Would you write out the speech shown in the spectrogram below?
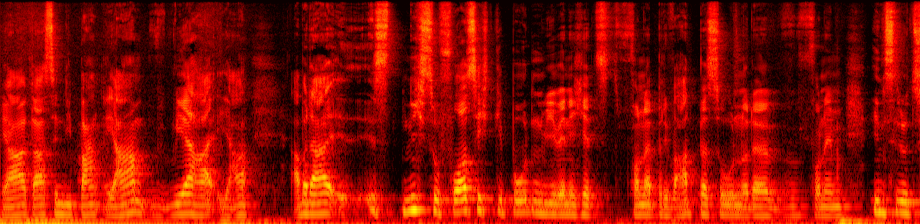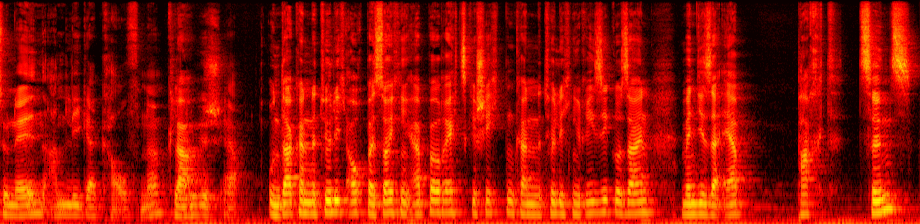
Ja, da sind die Banken, ja, wer, ja, aber da ist nicht so Vorsicht geboten, wie wenn ich jetzt von einer Privatperson oder von einem institutionellen Anleger kaufe. Ne? Klar. Logisch, ja. Und da kann natürlich auch bei solchen Erbbaurechtsgeschichten kann natürlich ein Risiko sein, wenn dieser Erbpachtzins,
